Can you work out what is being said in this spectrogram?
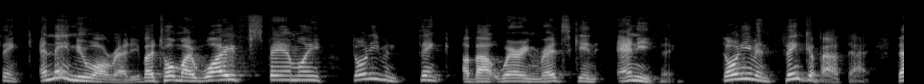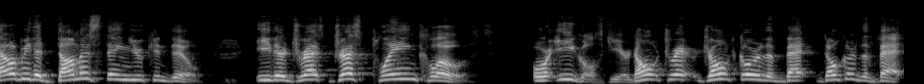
think. And they knew already, but I told my wife's family, don't even think about wearing Redskin anything. Don't even think about that. That would be the dumbest thing you can do. Either dress dress plain clothes or Eagles gear. Don't dra- don't go to the vet. Don't go to the vet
